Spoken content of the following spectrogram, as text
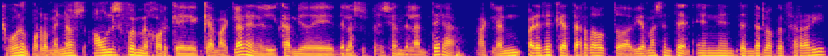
que bueno, por lo menos aún les fue mejor que, a McLaren el cambio de, la suspensión delantera. McLaren parece que ha tardado todavía más en, entender lo que Ferrari,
